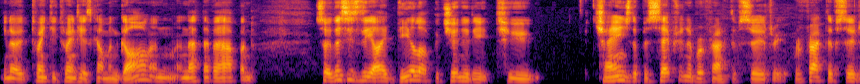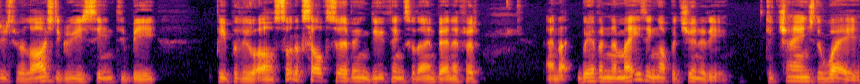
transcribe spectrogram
You know, 2020 has come and gone, and, and that never happened. So, this is the ideal opportunity to change the perception of refractive surgery. Refractive surgery, to a large degree, is seen to be people who are sort of self serving, do things for their own benefit. And uh, we have an amazing opportunity to change the way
